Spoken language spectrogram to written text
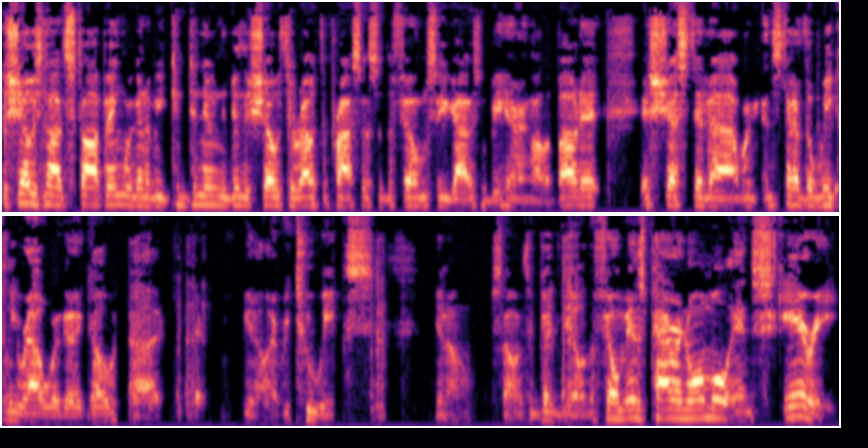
the show's not stopping. We're going to be continuing to do the show throughout the process of the film, so you guys will be hearing all about it. It's just that uh, we're instead of the weekly route, we're going to go, uh, you know, every two weeks. You know, so it's a good deal. The film is paranormal and scary,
